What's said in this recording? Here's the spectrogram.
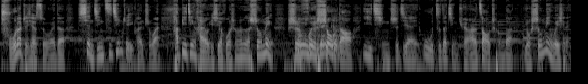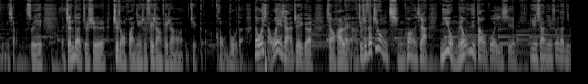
除了这些所谓的现金资金这一块之外，它毕竟还有一些活生生的生命是会受到疫情之间物资的紧缺而造成的有生命危险的影响的。所以，真的就是这种环境是非常非常这个恐怖的。那我想问一下这个小花蕾啊，就是在这种情况下，你有没有遇到过一些？因为像您说的，你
